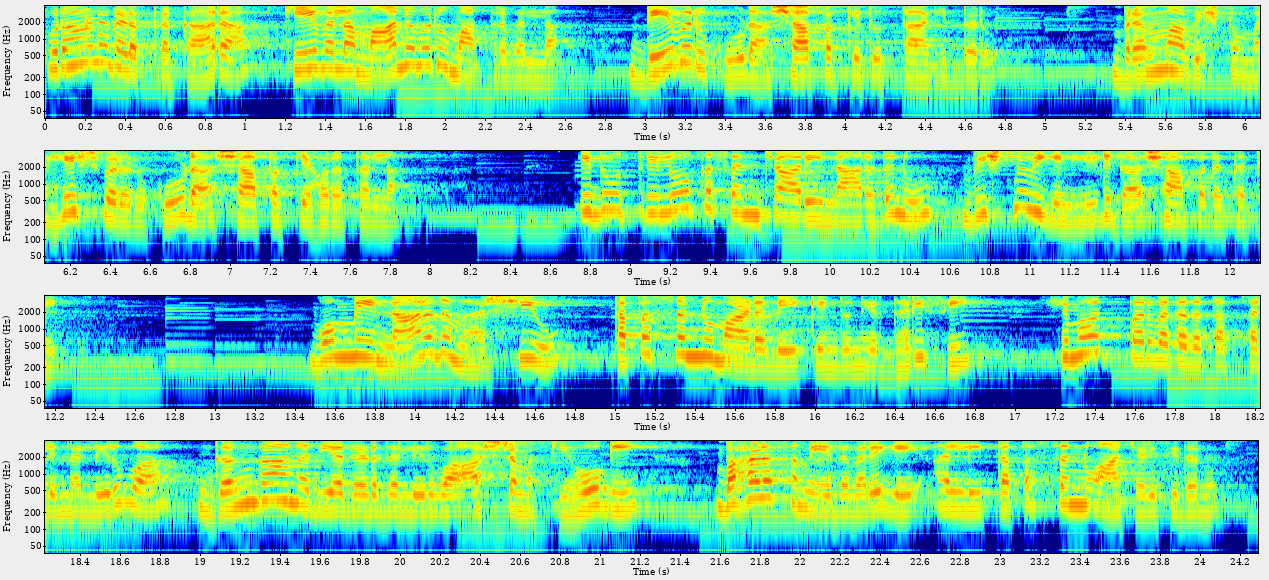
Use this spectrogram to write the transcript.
ಪುರಾಣಗಳ ಪ್ರಕಾರ ಕೇವಲ ಮಾನವರು ಮಾತ್ರವಲ್ಲ, ದೇವರು ಕೂಡ ಶಾಪಕ್ಕೆ ತುತ್ತಾಗಿದ್ದರು. ಬ್ರಹ್ಮ, ವಿಷ್ಣು, ಮಹೇಶ್ವರರು ಕೂಡ ಶಾಪಕ್ಕೆ ಹೊರತಲ್ಲ. ಇದು ತ್ರಿಲೋಕ ಸಂಚಾರಿ ನಾರದನು ವಿಷ್ಣುವಿಗೆ ನೀಡಿದ ಶಾಪದ ಕತೆ. ಒಮ್ಮೆ ನಾರದ ಮಹರ್ಷಿಯು ತಪಸ್ಸನ್ನು ಮಾಡಬೇಕೆಂದು ನಿರ್ಧರಿಸಿ ಹಿಮೋತ್ಪರ್ವತದ ತಪ್ಪಲಿನಲ್ಲಿರುವ ಗಂಗಾ ನದಿಯ ದಡದಲ್ಲಿರುವ ಆಶ್ರಮಕ್ಕೆ ಹೋಗಿ ಬಹಳ ಸಮಯದವರೆಗೆ ಅಲ್ಲಿ ತಪಸ್ಸನ್ನು ಆಚರಿಸಿದನು.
